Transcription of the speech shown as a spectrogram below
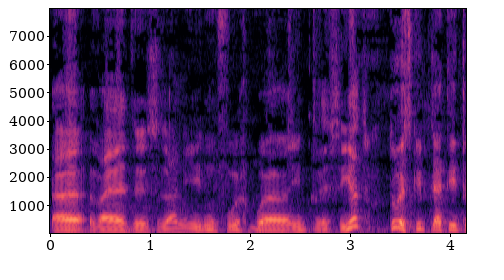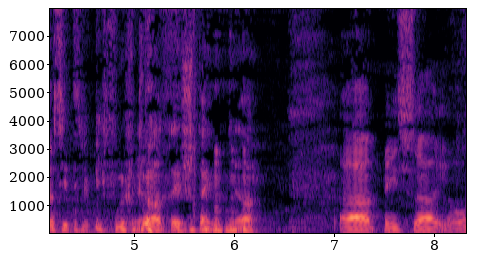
äh, weil das an jeden furchtbar interessiert. Du, es gibt Leute, die interessiert das wirklich furchtbar. Ja, das stimmt, ja. Äh, besser, ja,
